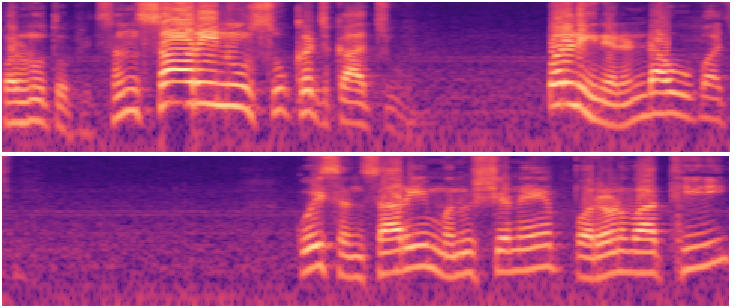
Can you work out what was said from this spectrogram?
પરણું તો સંસારીનું સુખ જ કાચું. પરણીને રંડાવવું પાછું. કોઈ સંસારી મનુષ્યને પરણવાથી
